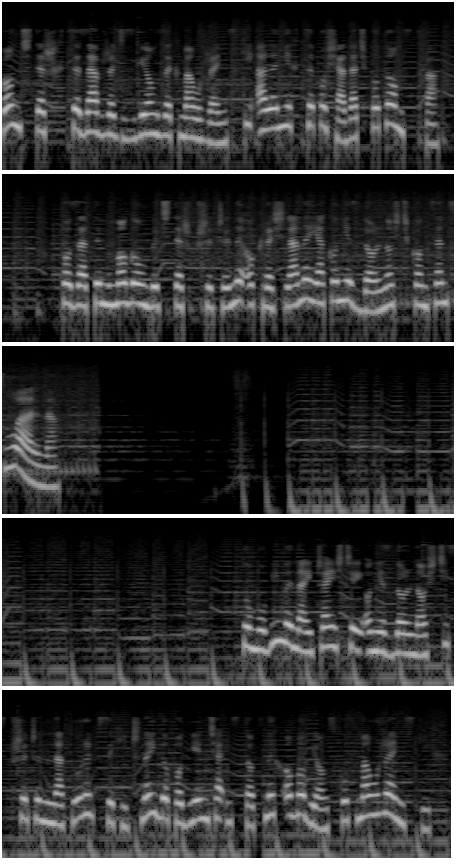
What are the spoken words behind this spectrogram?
Bądź też chce zawrzeć związek małżeński, ale nie chce posiadać potomstwa. Poza tym mogą być też przyczyny określane jako niezdolność konsensualna. Tu mówimy najczęściej o niezdolności z przyczyn natury psychicznej do podjęcia istotnych obowiązków małżeńskich.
